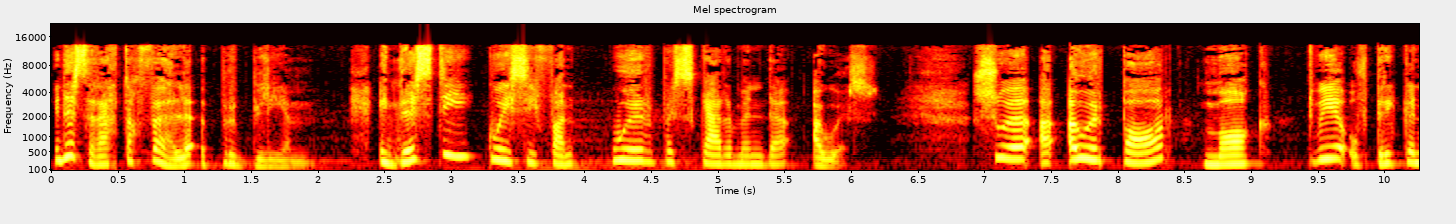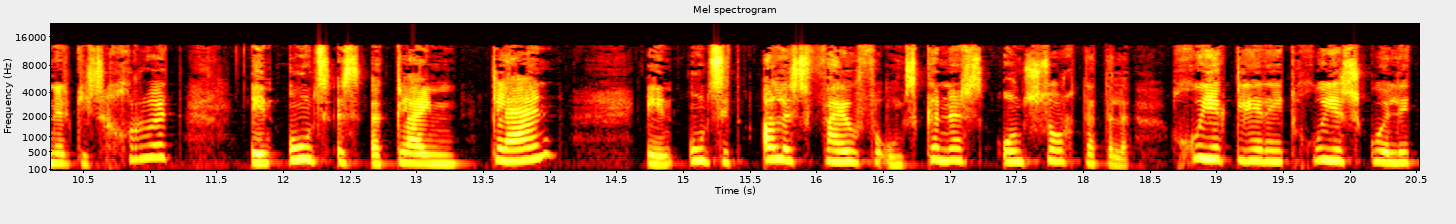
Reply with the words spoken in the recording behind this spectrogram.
en dis regtig vir hulle 'n probleem. En dis die kwessie van oorbeskermende ouers. So 'n ouer paar maak 2 of 3 kindertjies groot en ons is 'n klein klan en ons het alles veil vir ons kinders. Ons sorg dat hulle goeie klere het, goeie skool het.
